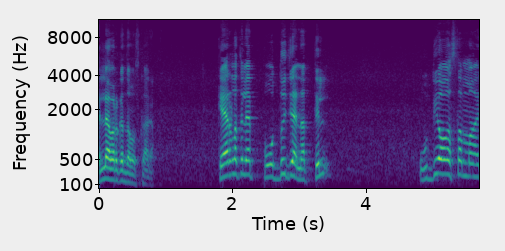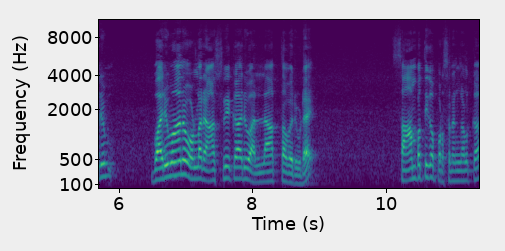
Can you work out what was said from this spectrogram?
എല്ലാവർക്കും നമസ്കാരം. കേരളത്തിലെ പൊതുജനത്തിൽ ഉദ്യോഗസ്ഥന്മാരും വരുമാനമുള്ള രാഷ്ട്രീയക്കാരും അല്ലാത്തവരുടെ സാമ്പത്തിക പ്രശ്നങ്ങൾക്ക്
